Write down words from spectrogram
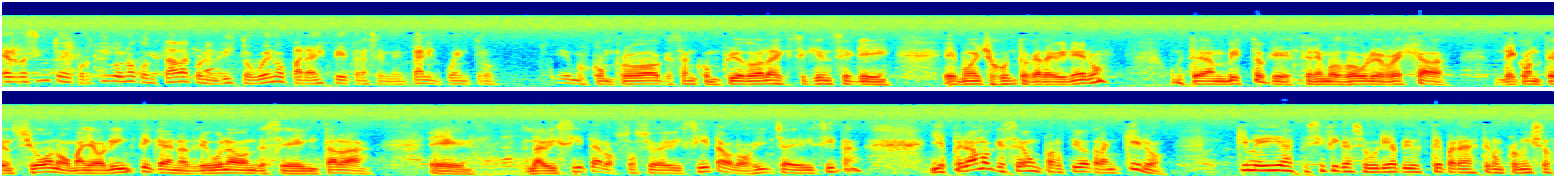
el recinto deportivo no contaba con el visto bueno para este trascendental encuentro. Hemos comprobado que se han cumplido todas las exigencias que hemos hecho junto a Carabineros. Ustedes han visto que tenemos doble reja de contención o malla olímpica en la tribuna donde se instala eh, la visita, los socios de visita o los hinchas de visita, y esperamos que sea un partido tranquilo. ¿Qué medida específica de seguridad pide usted para este compromiso?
